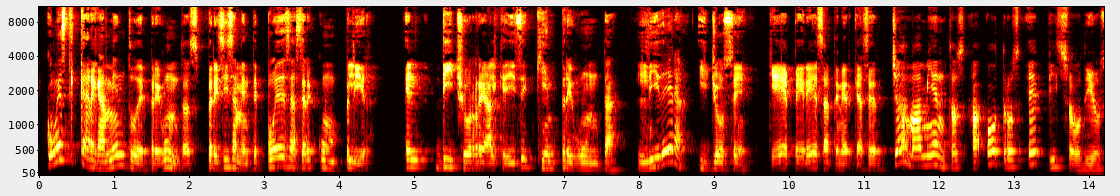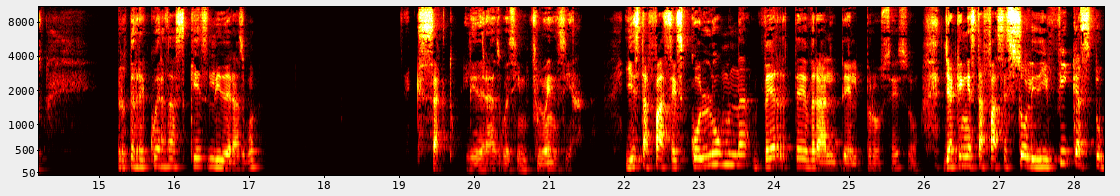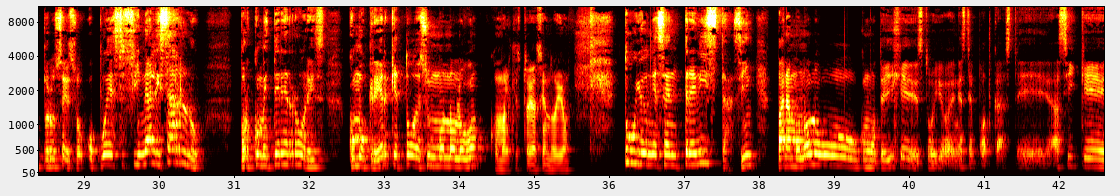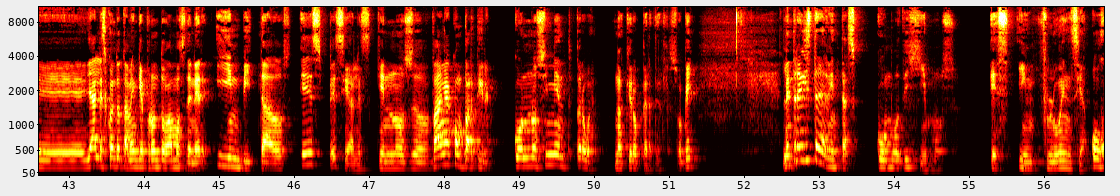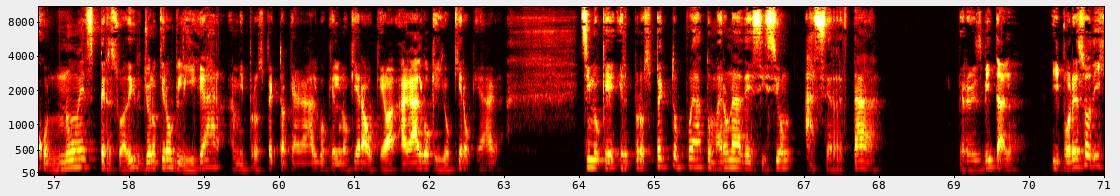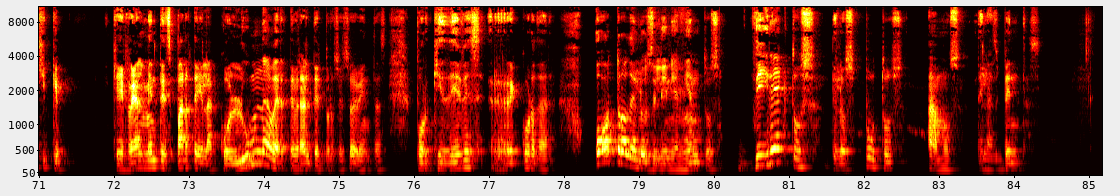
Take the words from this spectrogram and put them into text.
Con este cargamento de preguntas, precisamente puedes hacer cumplir el dicho real que dice, quien pregunta, lidera. Y yo sé, qué pereza tener que hacer llamamientos a otros episodios. Pero ¿te recuerdas qué es liderazgo? Exacto, liderazgo es influencia. Y esta fase es columna vertebral del proceso, ya que en esta fase solidificas tu proceso o puedes finalizarlo por cometer errores como creer que todo es un monólogo, como el que estoy haciendo yo, tuyo en esa entrevista, ¿sí? Para monólogo, como te dije, estoy yo en este podcast. Eh, así que ya les cuento también que pronto vamos a tener invitados especiales que nos van a compartir conocimiento, pero bueno, no quiero perderlos, ¿ok? La entrevista de ventas, como dijimos, es influencia. Ojo, no es persuadir. Yo no quiero obligar a mi prospecto a que haga algo que él no quiera o que haga algo que yo quiero que haga, sino que el prospecto pueda tomar una decisión acertada. Pero es vital. Y por eso dije que, que realmente es parte de la columna vertebral del proceso de ventas, porque debes recordar otro de los lineamientos directos de los putos amos de las ventas.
